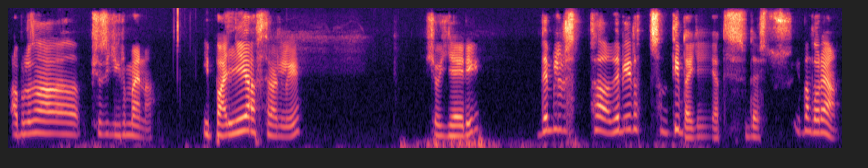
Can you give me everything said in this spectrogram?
Απλώς να πιο συγκεκριμένα. Οι παλιοί Αυστραλοί, πιο γέροι, δεν πλήρωσαν, δεν πλήρωσαν τίποτα για τις συνδέσεις τους. Ήταν δωρεάν.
